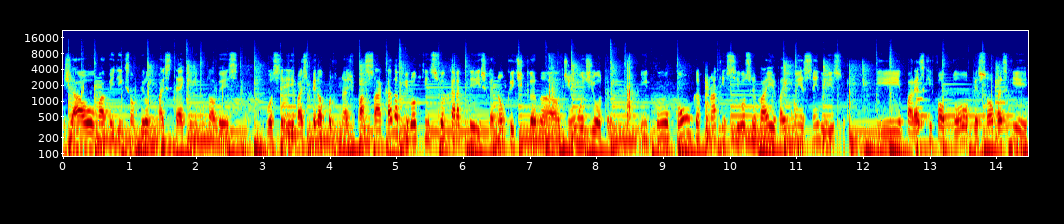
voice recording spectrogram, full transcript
já o Maverick é um piloto mais técnico, talvez você vai esperar a oportunidade de passar. Cada piloto tem sua característica, não criticando de um ou de outro. E com, com o campeonato em si, você vai, vai conhecendo isso. E parece que faltou, o pessoal parece que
